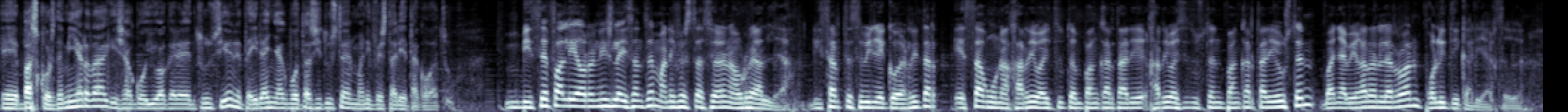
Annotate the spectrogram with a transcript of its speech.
e, baskos de mierda, gizako joak ere entzun ziren, eta irainak bota zituzten manifestarietako batzuk. Bizefalia horren isla izan zen manifestazioaren aurrealdea. Gizarte zibileko herritar ezaguna jarri baitzuten pankartari, jarri baitzituzten pankartari eusten, baina bigarren lerroan politikariak zeuden.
